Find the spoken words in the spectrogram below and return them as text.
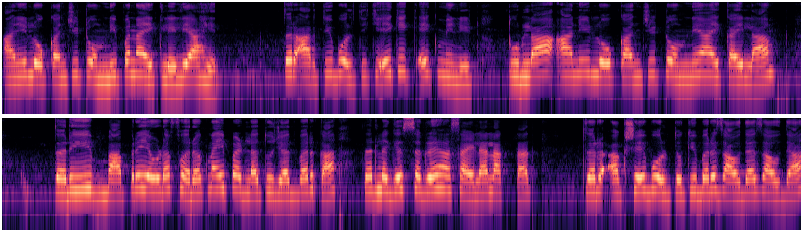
आणि लोकांची टोमणी पण ऐकलेली आहेत. तर आरती बोलते की एक एक एक मिनिट. तुला आणि लोकांची टोमणे ऐकायला तरी बापरे एवढा फरक नाही पडला तुझ्यात बरं का? तर लगेच सगळे हसायला लागतात. तर अक्षय बोलतो की बरं जाऊ द्या जाऊ द्या.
